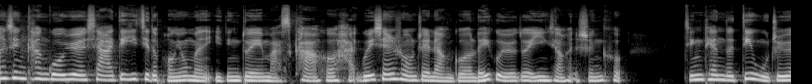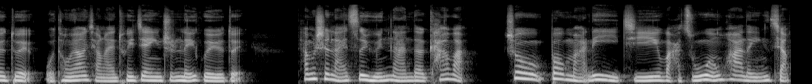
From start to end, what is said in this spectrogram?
相信看过《月下》第一季的朋友们，一定对马斯卡和海龟先生这两个雷鬼乐队印象很深刻。今天的第五支乐队，我同样想来推荐一支雷鬼乐队，他们是来自云南的卡瓦。受鲍玛丽以及佤族文化的影响，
